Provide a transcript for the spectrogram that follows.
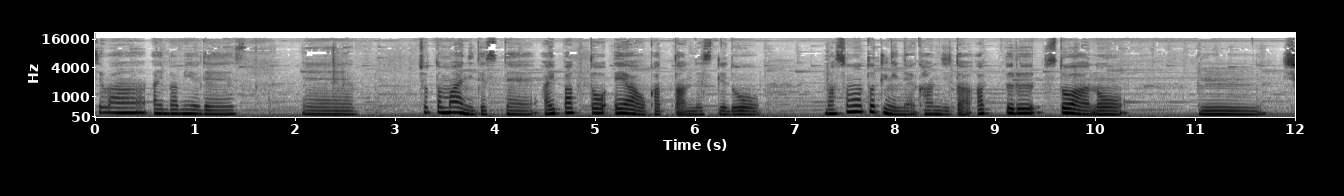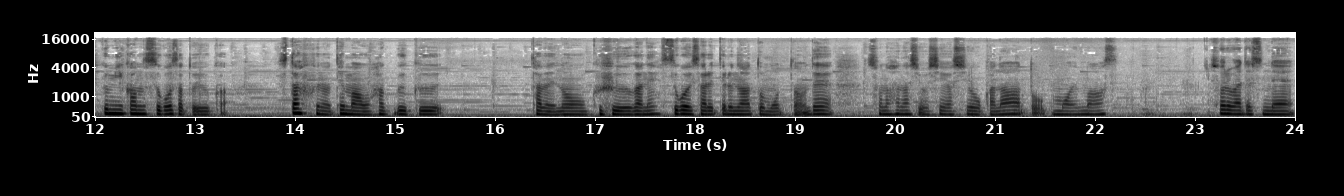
ちは、相葉美優です、えー、ちょっと前にですね iPad Air を買ったんですけど、まあ、その時にね感じた Apple Store のうん仕組み化の凄さというかスタッフの手間を省くための工夫がねすごいされてるなと思ったのでその話をシェアしようかなと思います。それはですね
